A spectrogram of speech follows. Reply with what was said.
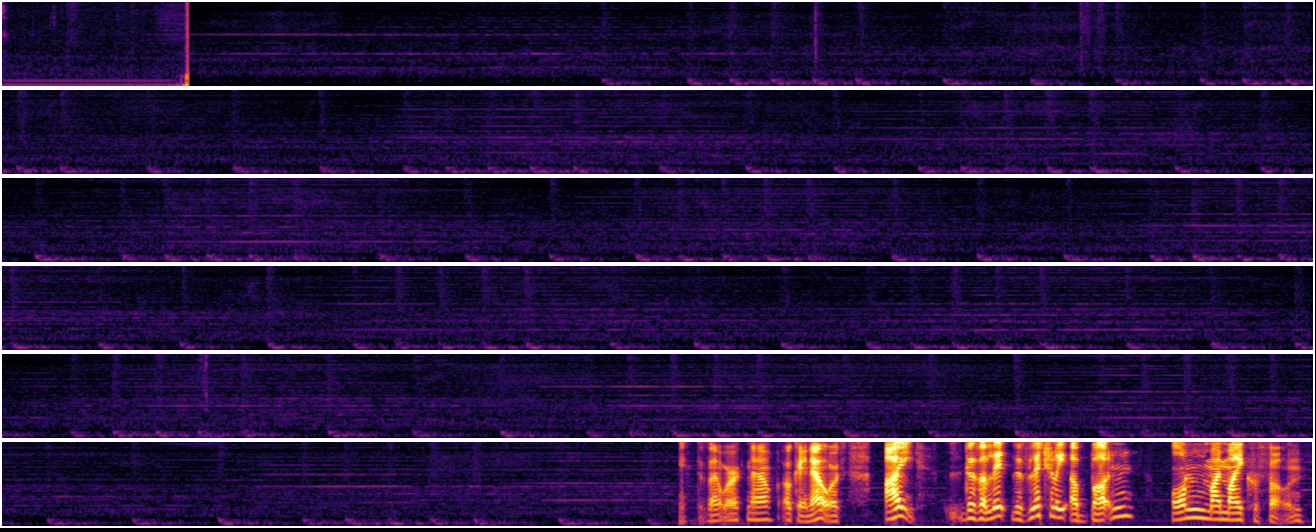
Does that work now? Okay, now it works. I there's a lit there's literally a button on my microphone,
